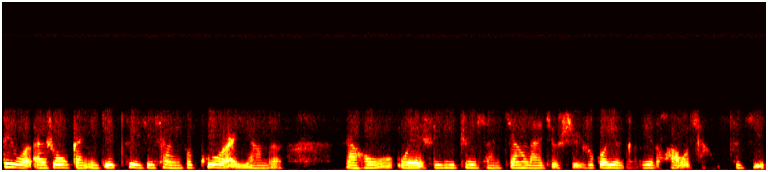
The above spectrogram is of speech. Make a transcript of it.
对我来说，我感觉就自己就像一个孤儿一样的。然后我我也是立志想将来就是如果有能力的话，我想自己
